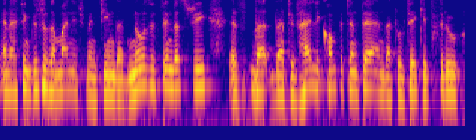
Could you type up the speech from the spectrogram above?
and I think this is a management team that knows its industry, is that, that is highly competent there and that will take it through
